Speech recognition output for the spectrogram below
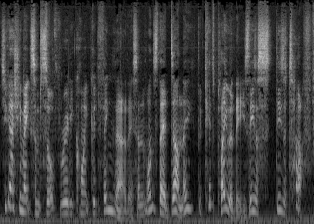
So you can actually make some sort of really quite good things out of this. And once they're done, they the kids play with these. These are these are tough.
